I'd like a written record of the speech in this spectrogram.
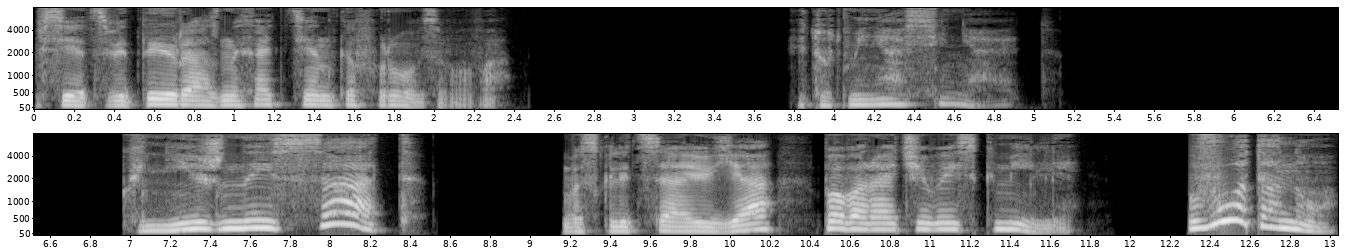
Все цветы разных оттенков розового. И тут меня осеняет. «Книжный сад!» восклицаю я, поворачиваясь к Милли. Вот оно.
